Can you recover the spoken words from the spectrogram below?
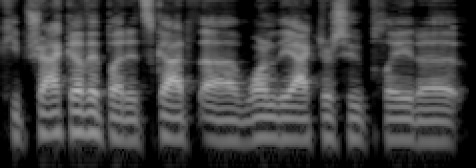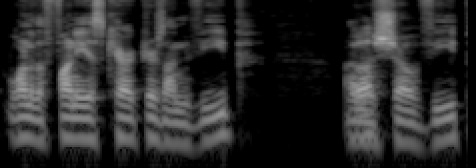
keep track of it. But it's got uh, one of the actors who played uh, one of the funniest characters on Veep, on Well, the show Veep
